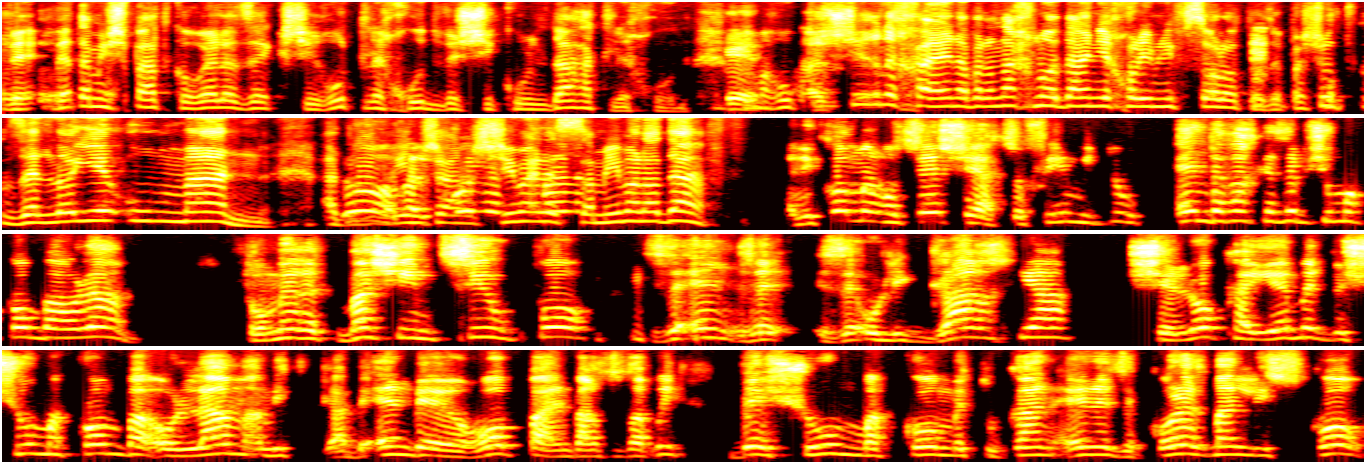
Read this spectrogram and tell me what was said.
ובית המשפט קורא לזה כשירות לחוד ושיקול דעת לחוד. כן, כלומר, הוא כשיר לכהן, אבל אנחנו עדיין יכולים לפסול אותו, זה פשוט, זה לא יאומן, הדברים לא, שהאנשים האלה שמים על הדף. אני כל הזמן רוצה שהצופים ידעו, אין דבר כזה בשום מקום בעולם. זאת אומרת, מה שהמציאו פה זה, אין, זה, זה אוליגרכיה שלא קיימת בשום מקום בעולם, אין באירופה, אין בארצות הברית, בשום מקום מתוקן אין את זה. כל הזמן לזכור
